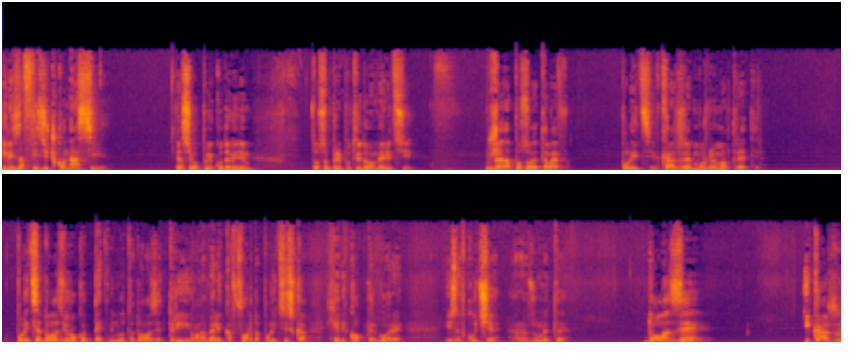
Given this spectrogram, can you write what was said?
Ili za fizičko nasilje. Ja sam imao priliku da vidim, to sam prvi put vidio u Americi, žena pozove telefon policiji, kaže muž me maltretira. Policija dolazi u roku od 5 minuta, dolaze tri, ona velika Forda policijska, helikopter gore iznad kuće, razumete? Dolaze i kažu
